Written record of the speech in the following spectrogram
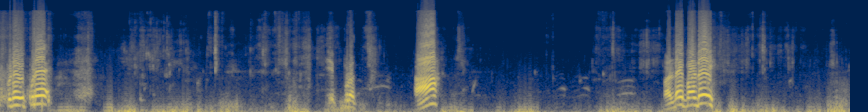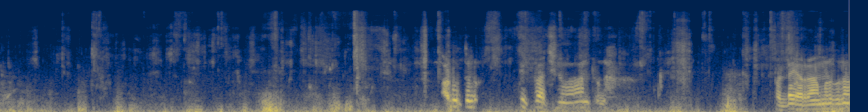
ఇప్పుడే ఇప్పుడే. ఇప్పుడు. ఆ? పడ్డాయి పడ్డాయి అడుగుతుడు ఇప్పుడు వచ్చినవా అంటున్నా. పడ్డాయి రాముడు కూడా?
